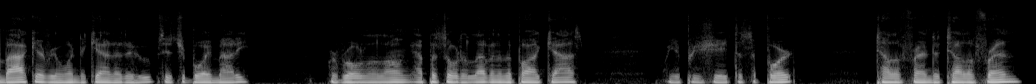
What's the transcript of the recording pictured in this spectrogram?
Welcome back, everyone, to Canada Hoops. It's your boy, Matty. We're rolling along, episode 11 of the podcast. We appreciate the support. Tell a friend to tell a friend.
